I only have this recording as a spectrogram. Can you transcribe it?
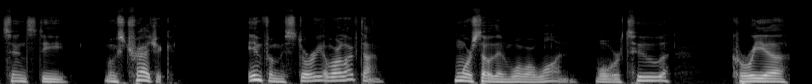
since the most tragic, infamous story of our lifetime. More so than World War One, World War Two, Korea,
